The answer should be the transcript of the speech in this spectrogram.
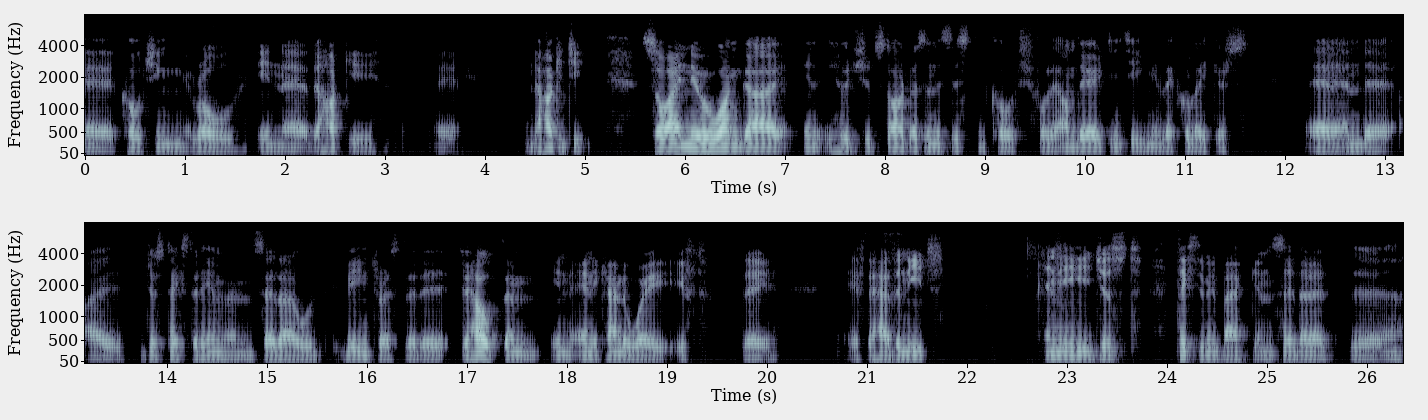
uh, coaching role in the hockey in the hockey team. So I knew one guy in, who should start as an assistant coach for the under 18 team in Växjö Lakers. And uh, I just texted him and said I would be interested uh, to help them in any kind of way if they if they had the needs. And he just texted me back and said that uh,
